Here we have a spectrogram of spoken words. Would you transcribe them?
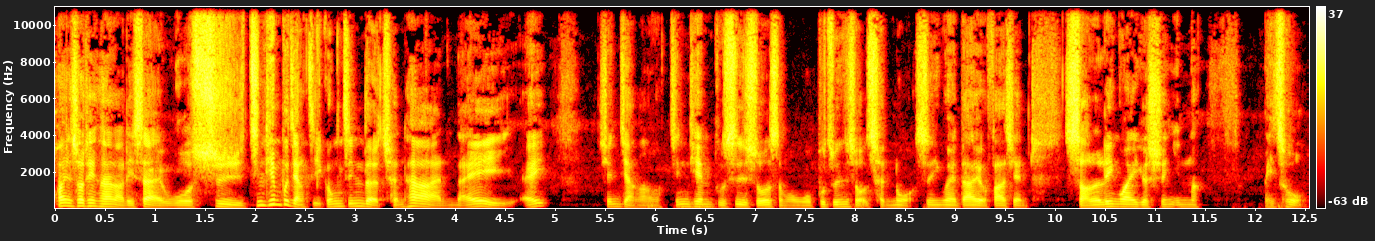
欢迎收听《河南老弟赛》，我是今天不讲几公斤的陈汉。来，哎，先讲哦，今天不是说什么我不遵守承诺，是因为大家有发现少了另外一个声音吗？没错，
